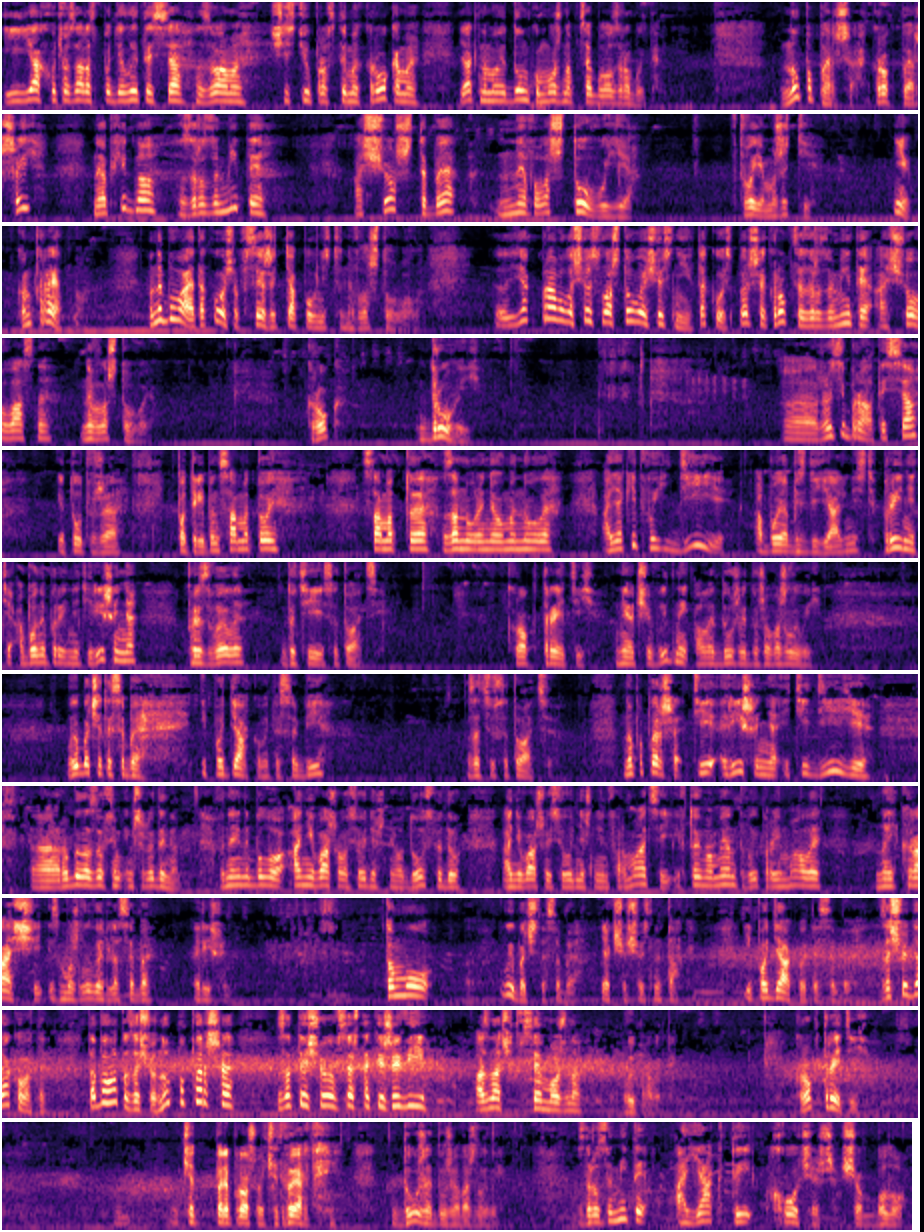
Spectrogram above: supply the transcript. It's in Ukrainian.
І я хочу зараз поділитися з вами шістю простими кроками, як, на мою думку, можна б це було зробити. Ну, по-перше, крок перший. Необхідно зрозуміти, а що ж тебе не влаштовує в твоєму житті. Ні, конкретно. Ну, не буває такого, щоб все життя повністю не влаштовувало. Як правило, щось влаштовує, щось ні. Так ось, перший крок це зрозуміти, а що власне не влаштовує. Крок другий. Е, Розібратися, і тут вже потрібен саме той, саме те занурення в минуле. А які твої дії або бездіяльність, прийняті або не прийняті рішення призвели до цієї ситуації? Крок третій. Неочевидний, але дуже дуже важливий. Вибачити себе і подякувати собі за цю ситуацію. Ну, по-перше, ті рішення і ті дії е, робила зовсім інша людина. В неї не було ані вашого сьогоднішнього досвіду, ані вашої сьогоднішньої інформації, і в той момент ви приймали найкращі із можливих для себе рішень. Тому вибачте себе, якщо щось не так. І подякуйте себе. За що дякувати? Та багато за що. Ну, по-перше, за те, що ви все ж таки живі, а значить, все можна виправити. Крок третій. Чет, перепрошую, четвертий. Дуже-дуже важливий. Зрозуміти, а як ти хочеш, щоб було.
